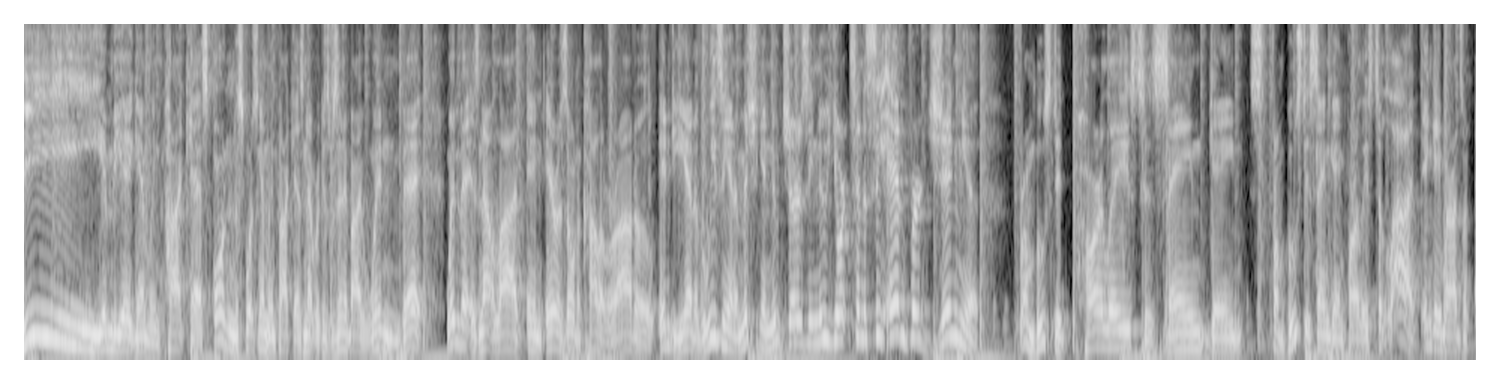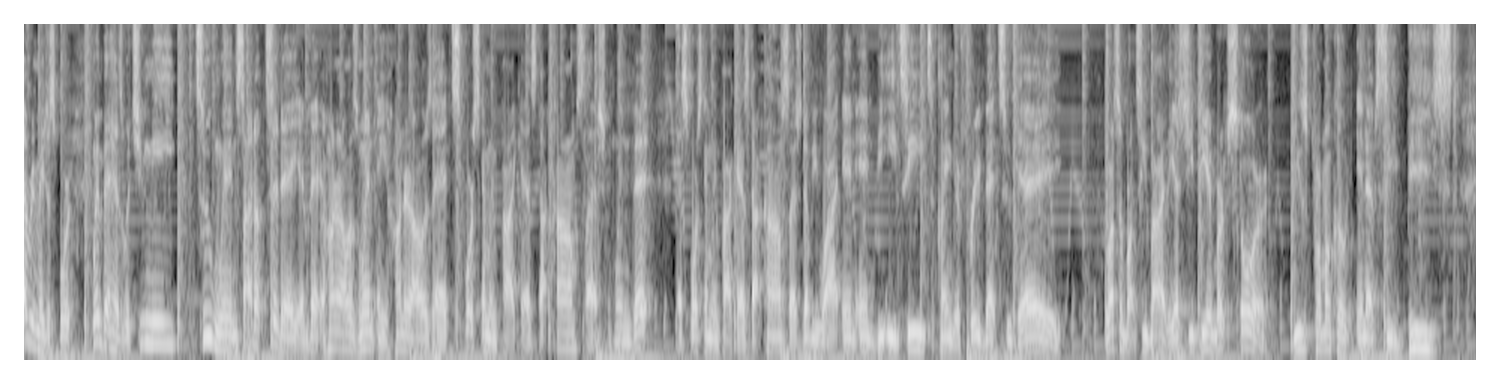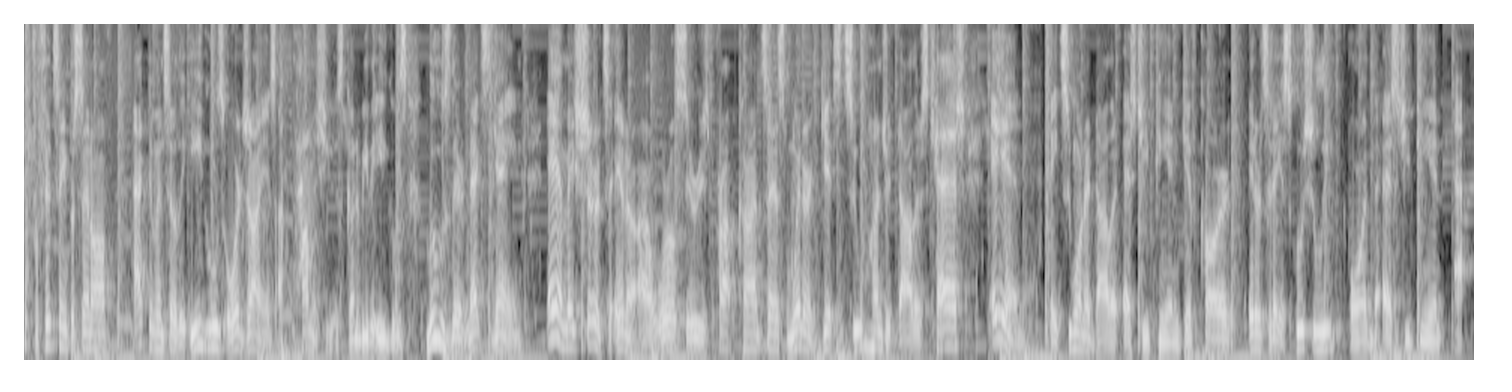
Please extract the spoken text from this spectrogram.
The NBA Gambling Podcast on the Sports Gambling Podcast Network is presented by WynnBET. WynnBET is now live in Arizona, Colorado, Indiana, Louisiana, Michigan, New Jersey, New York, Tennessee, and Virginia. From boosted parlays to same game, from boosted same game parlays to live in-game odds on every major sport, WynnBET has what you need to win. Sign up today and bet $100 win $100 at sportsgamblingpodcast.com slash wynnbet. That's sportsgamblingpodcast.com slash W-Y-N-N-B-E-T to claim your free bet today. We're also brought to you by the SGP SGPN merch store. Use promo code NFC Beast for 15% off. Active until the Eagles or Giants, I promise you it's going to be the Eagles, lose their next game. And make sure to enter our World Series prop contest. Winner gets $200 cash and a $200 SGPN gift card. Enter today exclusively on the SGPN app.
